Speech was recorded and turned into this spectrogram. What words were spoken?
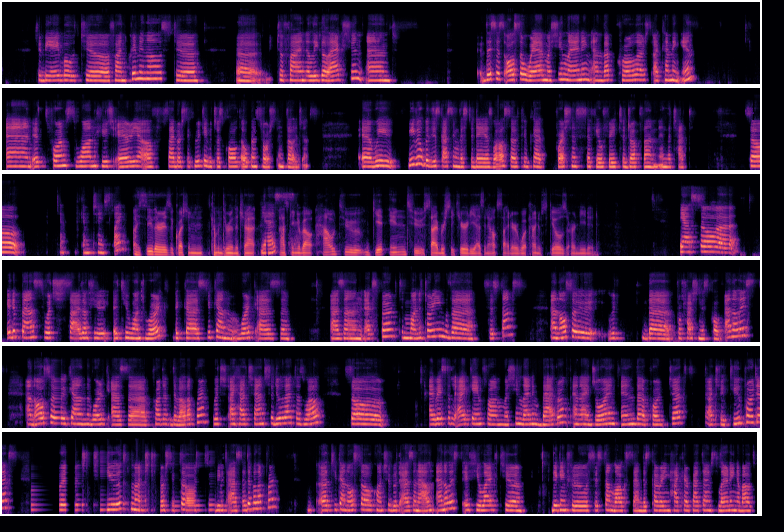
to be able to find criminals to uh, to find illegal action. And this is also where machine learning and web crawlers are coming in. And it forms one huge area of cybersecurity which is called open source intelligence uh, we we will be discussing this today as well. So if you've got questions, uh, feel free to drop them in the chat. So yeah, we can change slide. I see there is a question coming through in the chat. Yes. Asking about how to get into cybersecurity as an outsider. What kind of skills are needed? Yeah, so uh, it depends which side of you that you want to work because you can work as uh, as an expert monitoring the systems and also with the profession is called analyst. And also you can work as a product developer which i had chance to do that as well. So i basically i came from machine learning background and i joined in the project actually two projects which used machine learning as a developer but you can also contribute as an analyst if you like to digging through system logs and discovering hacker patterns, learning about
